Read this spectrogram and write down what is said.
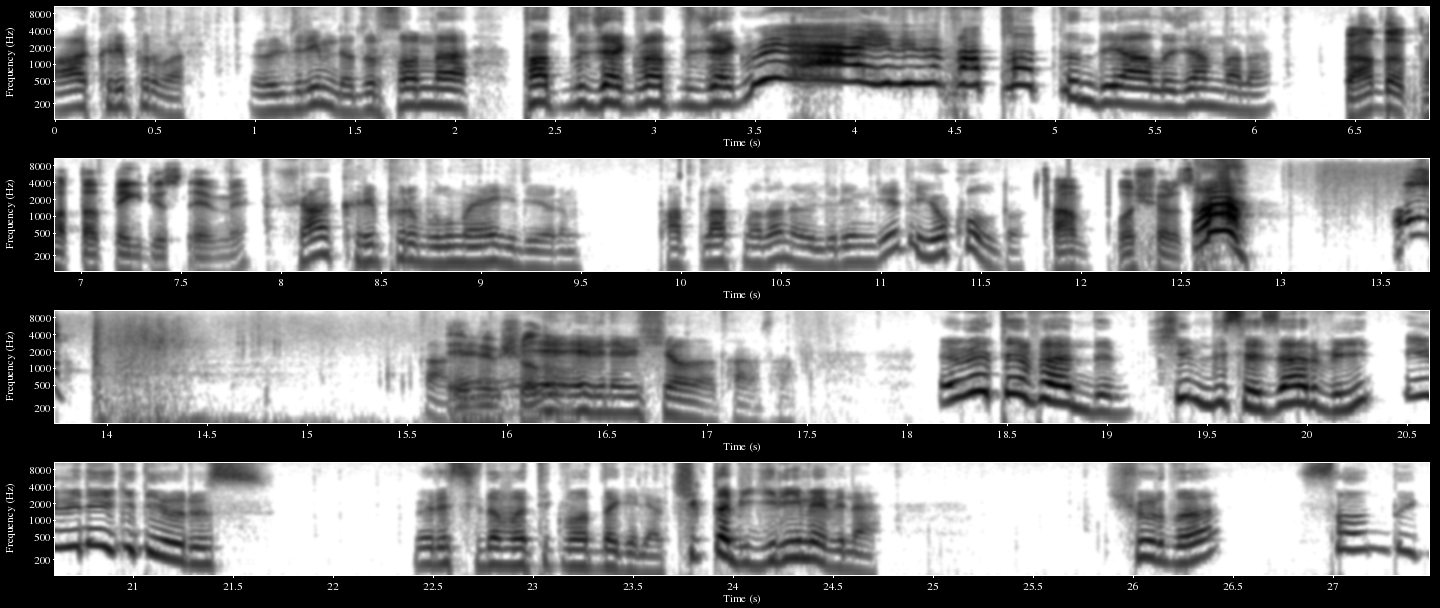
Aa creeper var. Öldüreyim de dur sonra patlayacak patlayacak. Evimi patlattın diye ağlayacağım bana. Ben de patlatmaya gidiyorsun evimi. Şu an creeper bulmaya gidiyorum. Patlatmadan öldüreyim diye de yok oldu. Tamam boş ver o zaman. Tamam, Evine ev- bir şey oldu mu? Evine bir şey oldu tamam tamam. Evet efendim. Şimdi Sezer Bey'in evine gidiyoruz. Böyle sinematik modda geliyorum. Çık da bir gireyim evine. Şurada sandık.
